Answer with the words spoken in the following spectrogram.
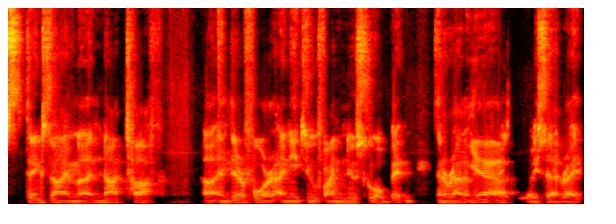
thinks I'm uh, not tough, uh, and therefore I need to find a new school. And around it, yeah, what he said, right?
